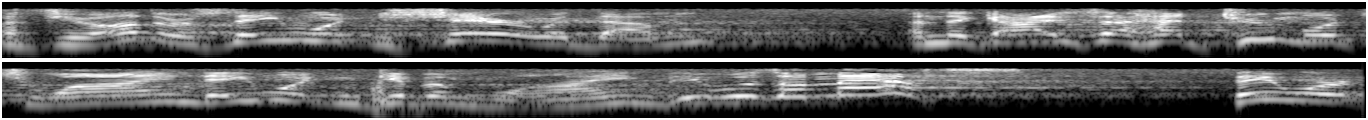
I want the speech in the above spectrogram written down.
But the others, they wouldn't share with them. And the guys that had too much wine, they wouldn't give them wine. It was a mess. They were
